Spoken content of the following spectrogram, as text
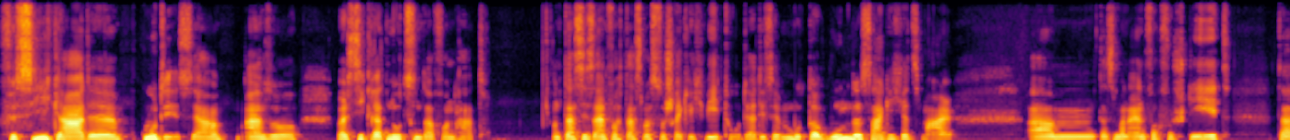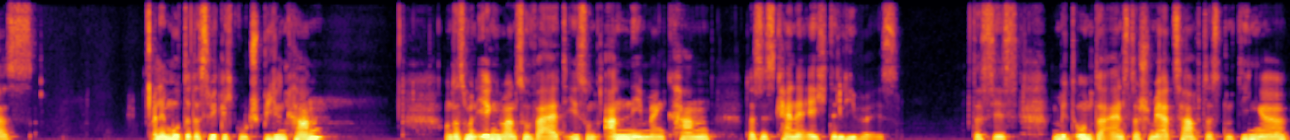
für sie gerade gut ist, ja. Also, weil sie gerade Nutzen davon hat. Und das ist einfach das, was so schrecklich wehtut. Ja, diese Mutterwunde, sage ich jetzt mal, ähm, dass man einfach versteht, dass eine Mutter das wirklich gut spielen kann und dass man irgendwann so weit ist und annehmen kann, dass es keine echte Liebe ist. Das ist mitunter eins der schmerzhaftesten Dinge,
